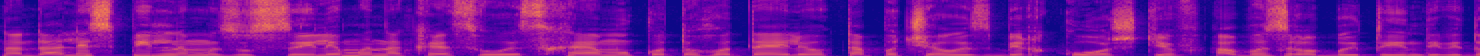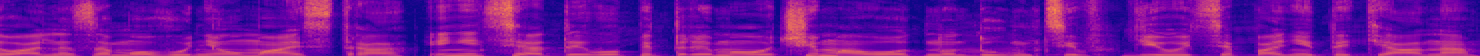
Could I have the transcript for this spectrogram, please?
Надалі спільними зусиллями накреслили схему котоготелю та почали збір коштів, аби зробити індивідуальне замовлення у майстра. Ініціативу підтримало чимало однодумців, ділиться пані Тетяна.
